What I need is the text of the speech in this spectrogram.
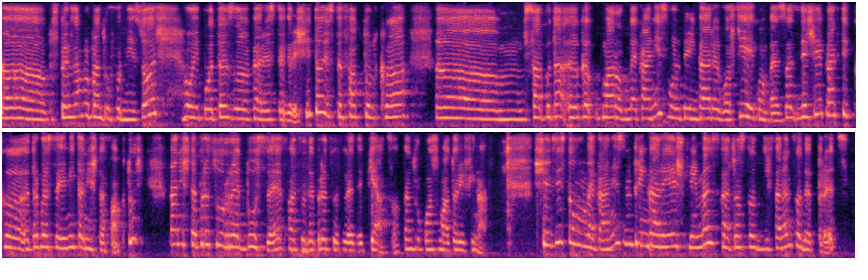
Uh, spre exemplu, pentru furnizori, o ipoteză care este greșită este faptul că uh, s-ar putea, uh, că, mă rog, mecanismul prin care vor fi ei compensați, deci ei practic uh, trebuie să emită niște facturi la niște prețuri reduse față de prețurile de piață pentru consumatorii finali. Și există un mecanism prin care ei își primesc această diferență de preț Uh,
